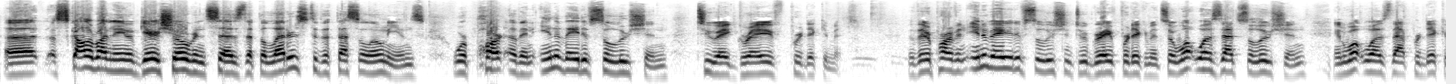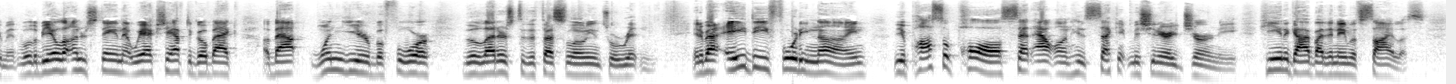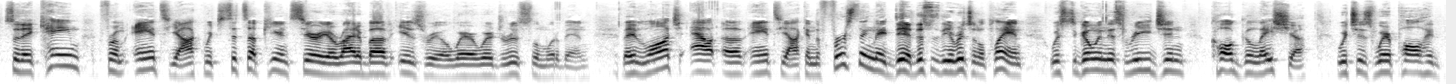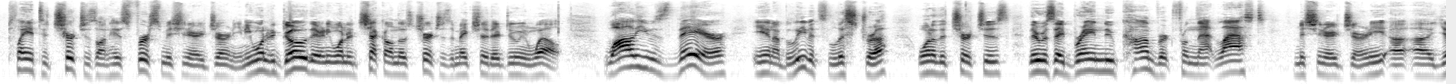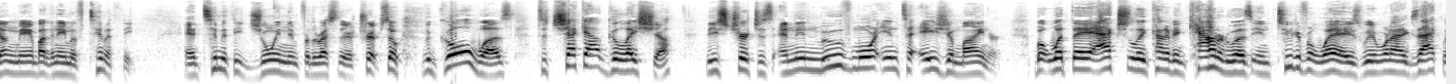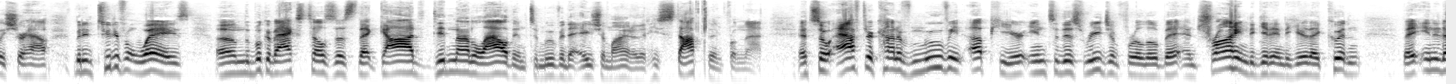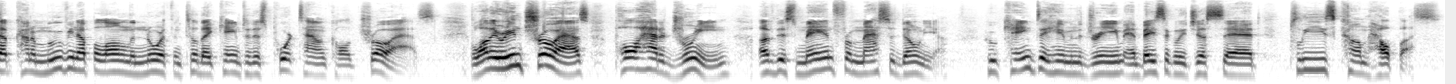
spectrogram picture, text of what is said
Uh, a scholar by the name of Gary Shogren says that the letters to the Thessalonians were part of an innovative solution to a grave predicament. They're part of an innovative solution to a grave predicament. So, what was that solution and what was that predicament? Well, to be able to understand that, we actually have to go back about one year before the letters to the Thessalonians were written. In about AD 49, the Apostle Paul set out on his second missionary journey, he and a guy by the name of Silas. So they came from Antioch, which sits up here in Syria, right above Israel, where, where Jerusalem would have been. They launch out of Antioch, and the first thing they did, this was the original plan, was to go in this region called Galatia, which is where Paul had planted churches on his first missionary journey. And he wanted to go there and he wanted to check on those churches and make sure they're doing well. While he was there, in I believe it's Lystra, one of the churches, there was a brand new convert from that last missionary journey, a, a young man by the name of Timothy. And Timothy joined them for the rest of their trip. So the goal was to check out Galatia, these churches, and then move more into Asia Minor. But what they actually kind of encountered was in two different ways. We, are not exactly sure how, but in two different ways, um, the book of Acts tells us that God did not allow them to move into Asia Minor, that He stopped them from that. And so, after kind of moving up here into this region for a little bit and trying to get into here, they couldn't they ended up kind of moving up along the north until they came to this port town called Troas. And while they were in Troas, Paul had a dream of this man from Macedonia who came to him in the dream and basically just said, Please come help us.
